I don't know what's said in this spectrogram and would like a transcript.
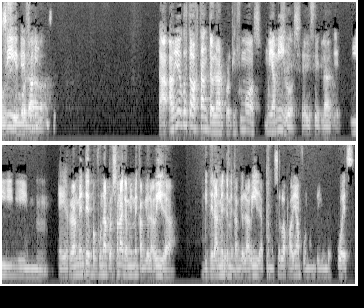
sí, Fabián a, mí me cuesta bastante hablar porque fuimos muy amigos. Sí, sí, claro. Y, eh, realmente fue una persona que a mí me cambió la vida. Literalmente me cambió la vida. Conocerlo a Fabián fue un antes y un después.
